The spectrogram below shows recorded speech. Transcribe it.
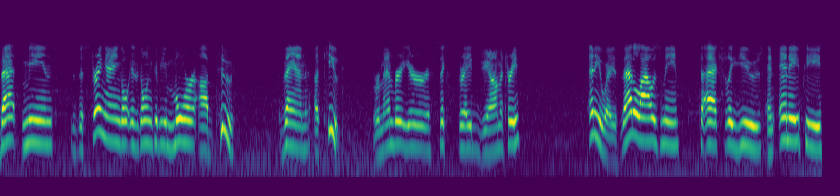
that means that the string angle is going to be more obtuse than acute. Remember your sixth grade geometry? Anyways, that allows me to actually use an NAP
